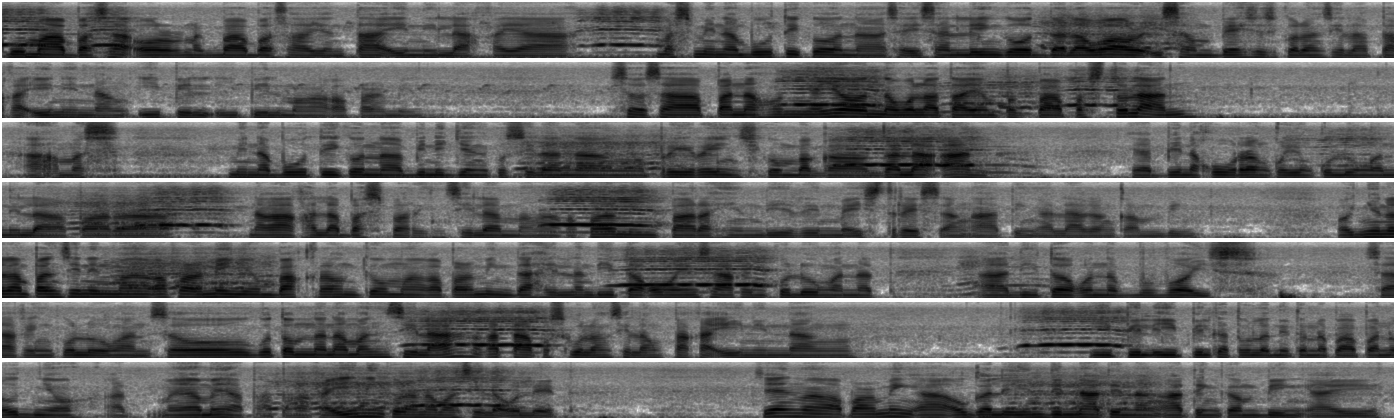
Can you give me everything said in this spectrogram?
bumabasa or nagbabasa yung tain nila. Kaya mas minabuti ko na sa isang linggo dalawa or isang beses ko lang sila pakainin ng ipil-ipil mga ka-farming. So sa panahon ngayon na wala tayong pagpapastulan ah, mas minabuti ko na binigyan ko sila ng free range kumbaga galaan. Kaya binakurang ko yung kulungan nila para nakakalabas pa rin sila mga ka-farming para hindi rin ma-stress ang ating alagang kambing. Huwag nyo na lang pansinin mga ka-farming yung background ko mga ka-farming dahil nandito ako ngayon sa aking kulungan at ah, dito ako nagbo-voice sa aking kulungan. So gutom na naman sila, kakatapos ko lang silang pakainin ng ipil-ipil katulad nito napapanood nyo at maya maya papakainin ko na naman sila ulit. So yan mga ka-farming, ah, ugaliin din natin ng ating kambing ay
